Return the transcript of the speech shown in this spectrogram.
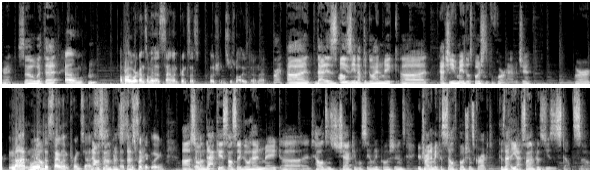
All right. So with that, Um, Hmm? I'll probably work on some of those Silent Princess potions just while he's doing that. all right, uh, that is Oh. easy enough to go ahead and make. Uh, actually, you've made those potions before, haven't you? Or Not No? with the Silent Princess. Not with Silent Princess, uh, that's right. specifically. Uh, so Yeah. in that case, I'll say go ahead and make uh, an intelligence check, and we'll see how many potions you're trying to make the stealth potions, correct? Because that, yeah, Silent Princess uses stealth. So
